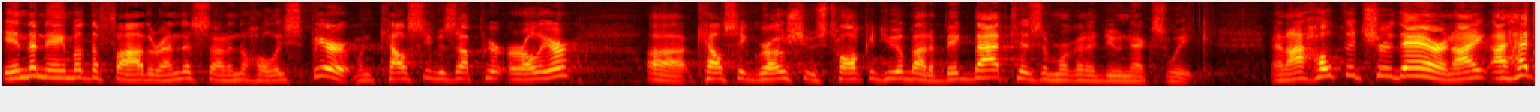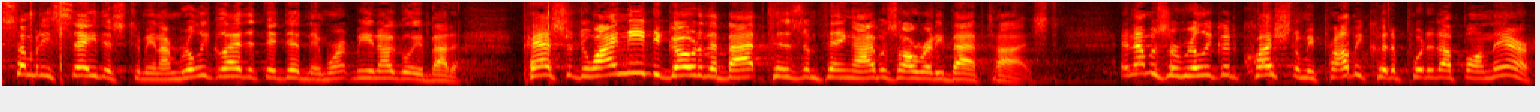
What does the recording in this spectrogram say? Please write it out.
in the name of the Father and the Son and the Holy Spirit. When Kelsey was up here earlier, uh, Kelsey Gross, she was talking to you about a big baptism we're going to do next week. And I hope that you're there. And I, I had somebody say this to me, and I'm really glad that they did, and they weren't being ugly about it. Pastor, do I need to go to the baptism thing? I was already baptized. And that was a really good question. We probably could have put it up on there.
